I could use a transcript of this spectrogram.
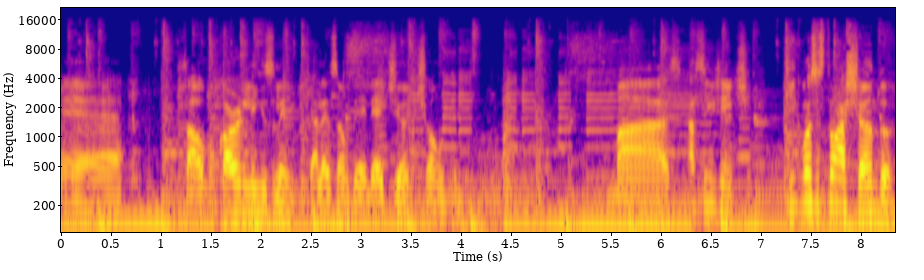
É, salvo o Corey Linsley, que a lesão dele é de anteontem. Mas, assim, gente, o que, que vocês estão achando?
